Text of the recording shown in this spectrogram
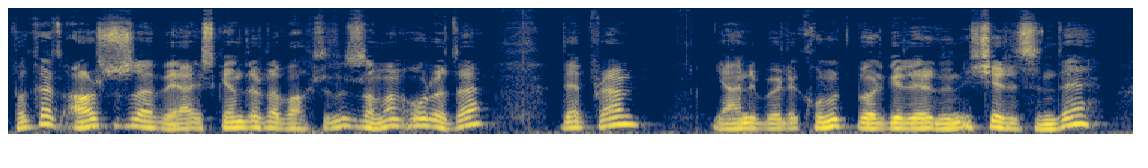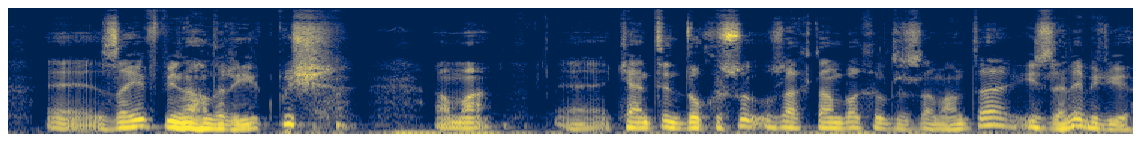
Fakat Arsus'a veya İskenderun'a baktığınız zaman orada deprem yani böyle konut bölgelerinin içerisinde e, zayıf binaları yıkmış ama e, kentin dokusu uzaktan bakıldığı zaman da izlenebiliyor.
